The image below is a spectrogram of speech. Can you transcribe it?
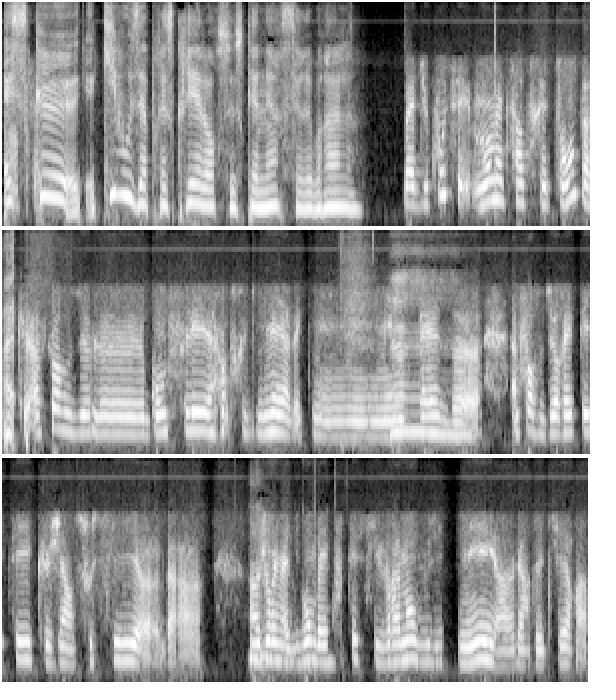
Est-ce que qui vous a prescrit alors ce scanner cérébral? Bah, du coup, c'est mon médecin traitant parce qu'à force de le gonfler, entre guillemets, avec mes, mes, ah. euh, à force de répéter que j'ai un souci, euh, bah, un jour, il m'a dit Bon, bah, écoutez, si vraiment vous y tenez, euh, l'air de dire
